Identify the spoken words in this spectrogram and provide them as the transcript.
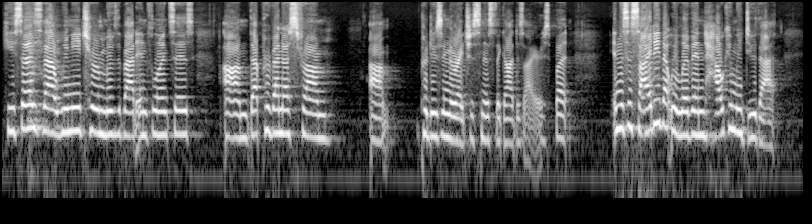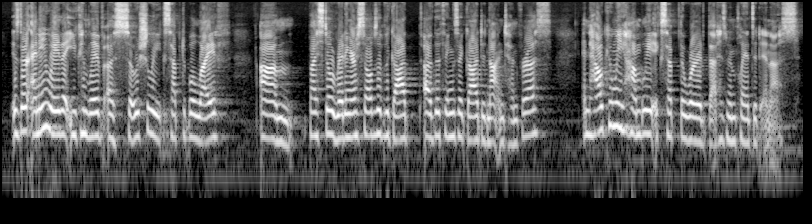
He says that we need to remove the bad influences um, that prevent us from um, producing the righteousness that God desires. But in the society that we live in, how can we do that? Is there any way that you can live a socially acceptable life um, by still ridding ourselves of the God of the things that God did not intend for us? And how can we humbly accept the word that has been planted in us?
